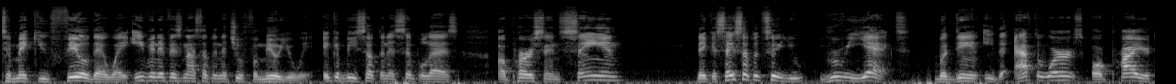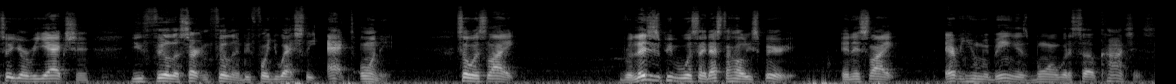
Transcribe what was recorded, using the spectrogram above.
to make you feel that way, even if it's not something that you're familiar with? It could be something as simple as a person saying, they could say something to you, you react, but then either afterwards or prior to your reaction, you feel a certain feeling before you actually act on it. So it's like religious people would say that's the Holy Spirit. And it's like every human being is born with a subconscious.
